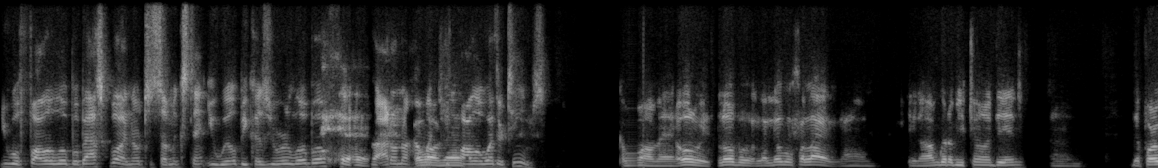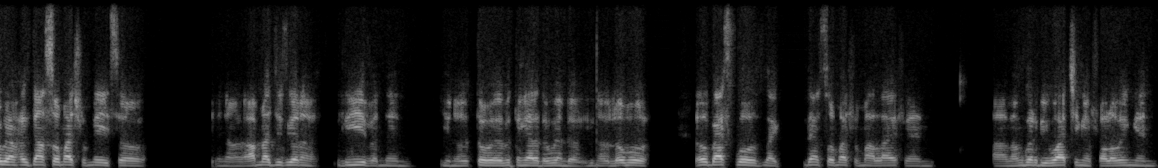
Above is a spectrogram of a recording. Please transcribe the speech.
you will follow Lobo basketball? I know to some extent you will because you were Lobo, but I don't know how much on, you man. follow other teams. Come on, man. Always Lobo, Lobo for life. Um, you know, I'm gonna be tuned in. Um, the program has done so much for me, so you know, I'm not just gonna leave and then you know throw everything out of the window. You know, Lobo, Lobo basketball has like done so much for my life, and um, I'm gonna be watching and following and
